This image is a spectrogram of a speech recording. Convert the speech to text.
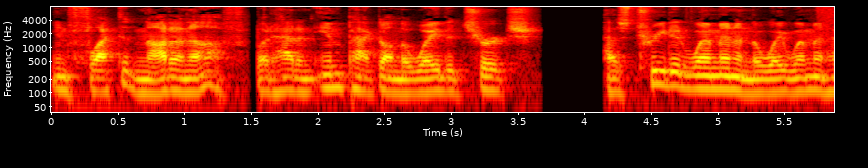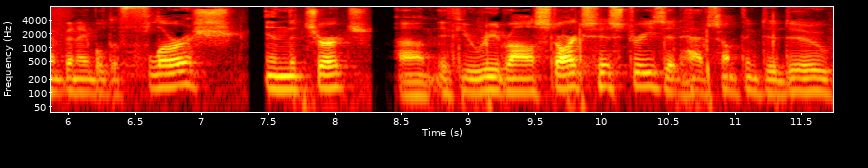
inflected, not enough, but had an impact on the way the church has treated women and the way women have been able to flourish in the church. Um, if you read Ronald Stark's histories, it had something to do,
